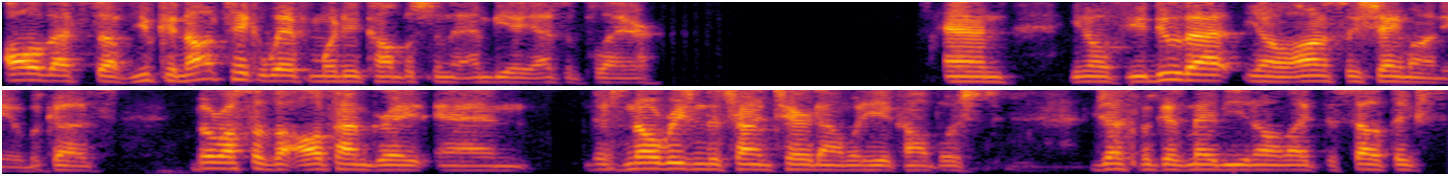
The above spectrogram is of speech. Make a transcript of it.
all that stuff. You cannot take away from what he accomplished in the NBA as a player. And, you know, if you do that, you know, honestly, shame on you because Bill Russell's an all time great and there's no reason to try and tear down what he accomplished just because maybe you don't like the Celtics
